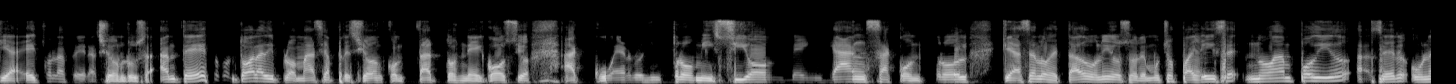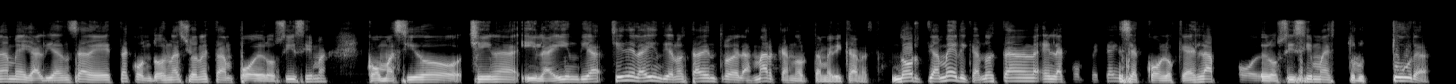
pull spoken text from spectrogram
que ha hecho la Federación Rusa. Ante esto, con toda la diplomacia, presión, contactos, negocios, acuerdos, intromisión, venganza, control que hacen los Estados Unidos sobre muchos países, no han podido hacer una mega alianza de esta con dos naciones tan poderosísimas como ha sido China y la India. China y la India no están dentro de las marcas norteamericanas. Norteamérica no está en la competencia con lo que es la poderosísima estructura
